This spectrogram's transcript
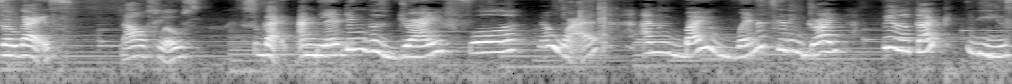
So guys, now close. So guys, I'm letting this dry for a while and by when it's getting dry, we will cut these.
